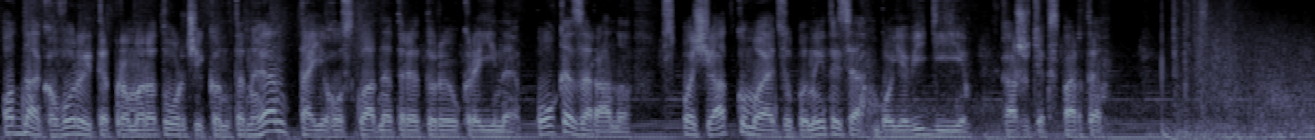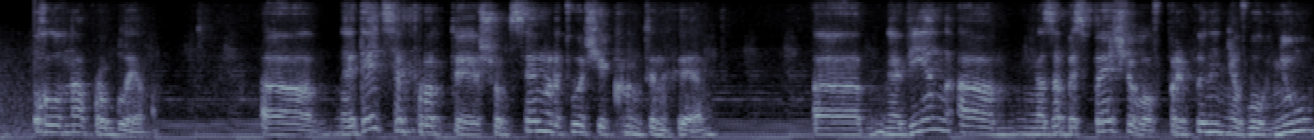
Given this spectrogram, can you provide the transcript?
Однак говорити про миротворчий контингент та його склад на території України поки зарано. Спочатку мають зупинитися бойові дії, кажуть експерти. головна проблема. Е, йдеться про те, щоб цей миротворчий контингент е, він е, забезпечував припинення вогню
